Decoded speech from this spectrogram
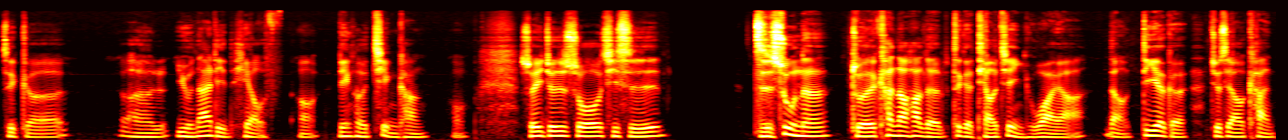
这个呃 United Health 哦，联合健康。哦，所以就是说，其实指数呢，除了看到它的这个条件以外啊，那第二个就是要看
